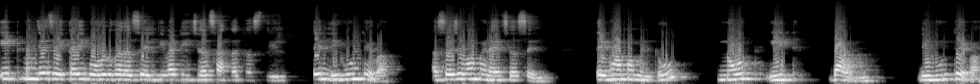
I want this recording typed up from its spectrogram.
इट म्हणजे जे काही बोर्डवर असेल किंवा टीचर सांगत असतील ते लिहून ठेवा. असं जेव्हा म्हणायचं असेल तेव्हा मग म्हणतो नोट इट डाऊन लिहून ठेवा.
